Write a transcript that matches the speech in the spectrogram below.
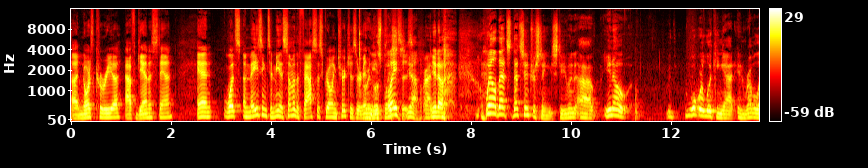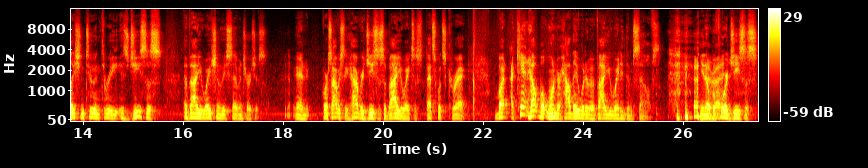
uh, North Korea, Afghanistan. And what's amazing to me is some of the fastest growing churches are in, in, these places. places. Yeah, right. You know, well, that's that's interesting, Stephen. Uh, you know, what we're looking at in Revelation two and three is Jesus' evaluation of these seven churches, and of course, obviously, however Jesus evaluates us, that's what's correct. But I can't help but wonder how they would have evaluated themselves. You know, right. before Jesus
